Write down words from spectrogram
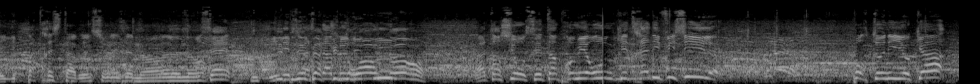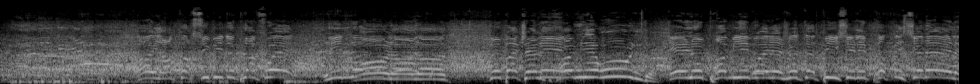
Et il n'est pas très stable hein, sur les ailes. Non, non, non. Il pieds pas stable du droit tout. encore. Attention, c'est un premier round qui est très difficile pour Tony Yoka. Oh, il a encore subi de plein fouet l'énorme Oh là là, de premier round Et le premier voyage au tapis chez les professionnels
